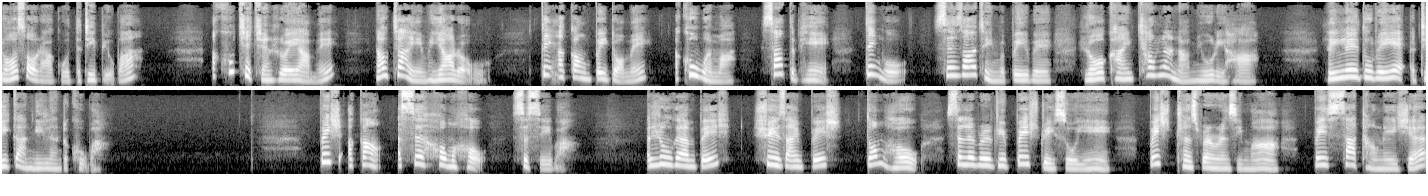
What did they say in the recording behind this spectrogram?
လောစော်တာကိုတတိပြုပါအခုချက်ချင်းလွှဲရမယ်နောက်ကြရင်မရတော့ဘူးတင့်အကောင့်ပိတ်တော့မယ်အခုဝင်မှာ စသဖြင့်တင့်ကိုစဉ်းစားချိန်မပေးဘဲလောခိုင်း၆လန့်တာမျိုးတွေဟာလိန်လေသူတွေရဲ့အဓိကနီလန်တစ်ခုပါ page account အစစ်ဟုတ်မဟုတ်စစ်ဆေးပါအလူခံ page ရွှေဆိုင် page သို့မဟုတ် celebrity page တွေဆိုရင် page transparency မှာ page စထောင်တဲ့ရက်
